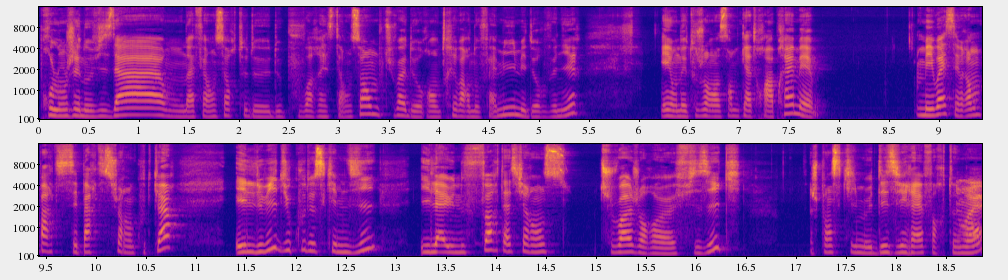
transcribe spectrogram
prolongé nos visas, on a fait en sorte de, de pouvoir rester ensemble, tu vois, de rentrer voir nos familles, mais de revenir. Et on est toujours ensemble quatre ans après, mais, mais ouais, c'est vraiment parti, c'est parti sur un coup de cœur. Et lui, du coup, de ce qu'il me dit, il a une forte attirance, tu vois, genre euh, physique, Je pense qu'il me désirait fortement.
